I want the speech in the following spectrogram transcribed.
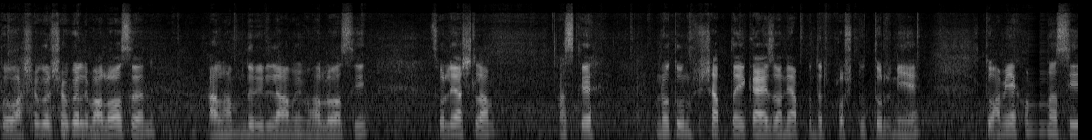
তো আশা করি সকলে ভালো আছেন। আলহামদুলিল্লাহ আমি ভালো আছি। চলে আসলাম আজকে নতুন সাপ্তাহিক আয়োজনে আপনাদের প্রশ্ন উত্তর নিয়ে। তো আমি এখন আছি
